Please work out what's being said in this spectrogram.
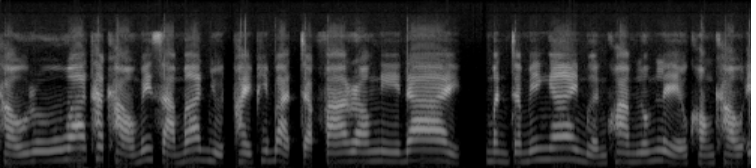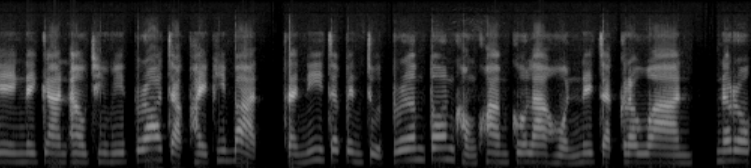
เขารู้ว่าถ้าเขาไม่สามารถหยุดภัยพิบัติจากฟ้าร้องนี้ได้ มันจะไม่ง่ายเหมือนความล้มเหลวของเขาเองในการเอาชีวิตรอดจากภัยพิบัติ แต่นี่จะเป็นจุดเริ่มต้นของความโกลาหลในจักรวาล นรก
